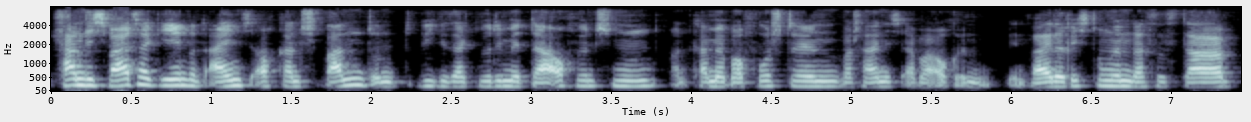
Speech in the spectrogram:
fand ich weitergehend und eigentlich auch ganz spannend und wie gesagt, würde mir da auch wünschen und kann mir aber auch vorstellen, wahrscheinlich aber auch in, in beide Richtungen, dass es da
